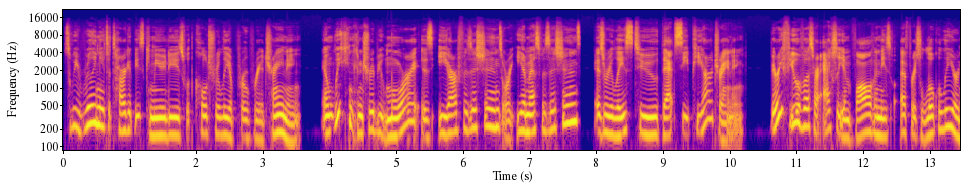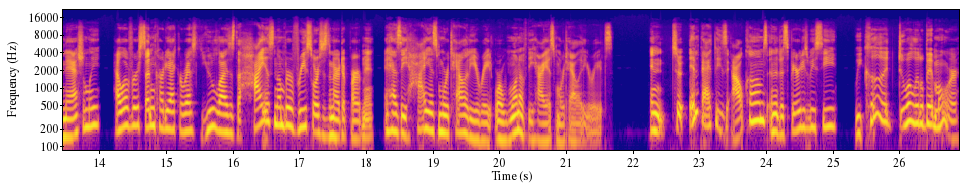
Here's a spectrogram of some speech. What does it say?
So we really need to target these communities with culturally appropriate training. And we can contribute more as ER physicians or EMS physicians as it relates to that CPR training. Very few of us are actually involved in these efforts locally or nationally. However, sudden cardiac arrest utilizes the highest number of resources in our department and has the highest mortality rate, or one of the highest mortality rates. And to impact these outcomes and the disparities we see, we could do a little bit more.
